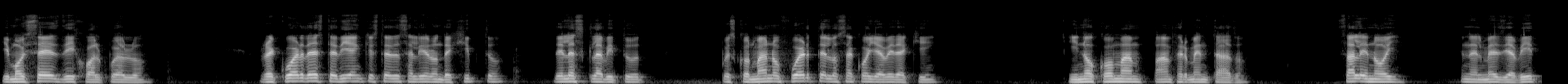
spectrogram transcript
Y Moisés dijo al pueblo, Recuerda este día en que ustedes salieron de Egipto, de la esclavitud, pues con mano fuerte lo sacó Yahvé de aquí. Y no coman pan fermentado. Salen hoy, en el mes de Abid,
